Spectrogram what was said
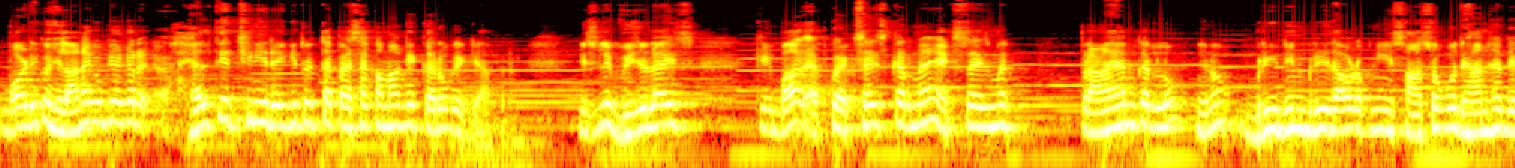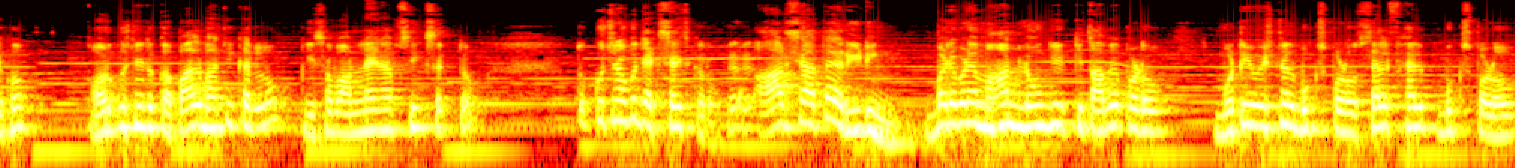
बॉडी को हिलाना क्योंकि अगर हेल्थ ही अच्छी नहीं रहेगी तो इतना पैसा कमा के करोगे क्या फिर? इसलिए विजुअलाइज के बाद आपको एक्सरसाइज करना है। एक्सरसाइज में प्राणायाम कर लो you know breathe in breathe out अपनी सांसों को ध्यान से देखो। और कुछ नहीं तो कपाल भाती कर लो। ये सब ऑनलाइन आप सीख सकते हो। तो कुछ ना कुछ एक्सरसाइज करो। आर से आता है रीडिंग बड़े बड़े महान लोगों की किताबें पढ़ो मोटिवेशनल बुक्स पढ़ो सेल्फ हेल्प बुक्स पढ़ो।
